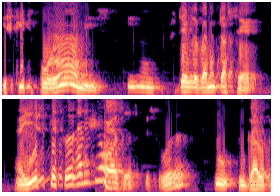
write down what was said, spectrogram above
escritos por homens, que não se deve levar muito a sério. É isso, pessoas religiosas, pessoas que o, que o Gallup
